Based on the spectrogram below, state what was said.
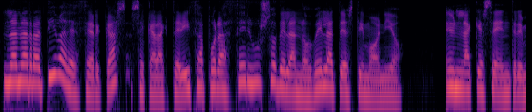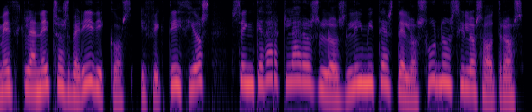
La narrativa de Cercas se caracteriza por hacer uso de la novela testimonio, en la que se entremezclan hechos verídicos y ficticios sin quedar claros los límites de los unos y los otros.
